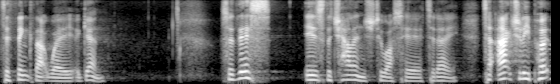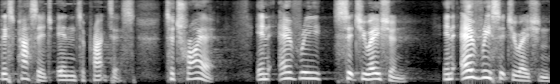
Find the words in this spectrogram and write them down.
to think that way again. So, this is the challenge to us here today to actually put this passage into practice, to try it in every situation. In every situation,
